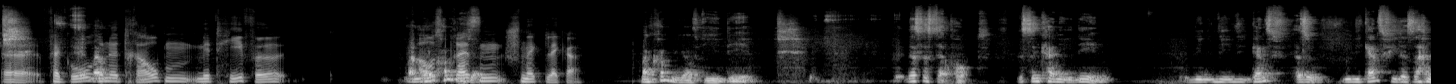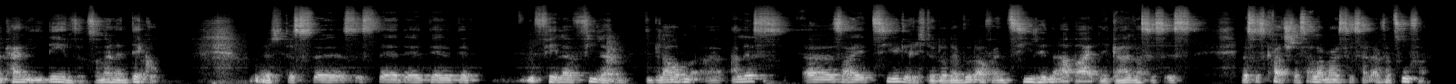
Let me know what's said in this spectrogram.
äh, vergorene man, Trauben mit Hefe auspressen, auf, schmeckt lecker. Man kommt nicht auf die Idee. Das ist der Punkt. Es sind keine Ideen. Wie, wie, wie, ganz, also, wie ganz viele Sachen keine Ideen sind, sondern Entdeckung. Das, das, äh, das ist der, der, der, der Fehler vieler. Die glauben, äh, alles äh, sei zielgerichtet oder würde auf ein Ziel hinarbeiten, egal was es ist. Das ist Quatsch. Das allermeiste ist halt einfach Zufall.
